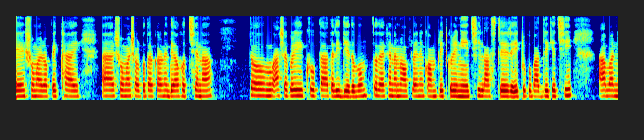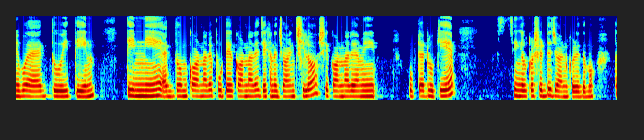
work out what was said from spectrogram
এ সময়ের অপেক্ষায় সময় স্বল্পতার কারণে দেওয়া হচ্ছে না। তো আশা করি খুব তাড়াতাড়ি দিয়ে দেবো। তো দেখেন, আমি অফলাইনে কমপ্লিট করে নিয়েছি লাস্টের এইটুকু বাদ রেখেছি। আবার নেব এক, দুই, তিন। তিন নিয়ে একদম কর্নারে পুটের কর্নারে যেখানে জয়েন্ট ছিল, সে কর্নারে আমি হুকটা ঢুকিয়ে সিঙ্গেল ক্রোশেট দিয়ে জয়েন করে দেবো। তো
